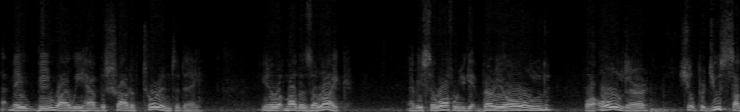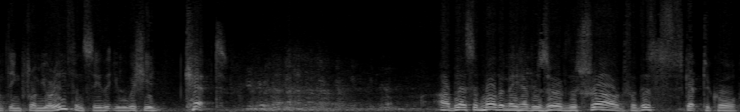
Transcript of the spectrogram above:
That may be why we have the Shroud of Turin today. You know what mothers are like. Every so often when you get very old or older, she'll produce something from your infancy that you wish you'd kept. Our Blessed Mother may have reserved the shroud for this skeptical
